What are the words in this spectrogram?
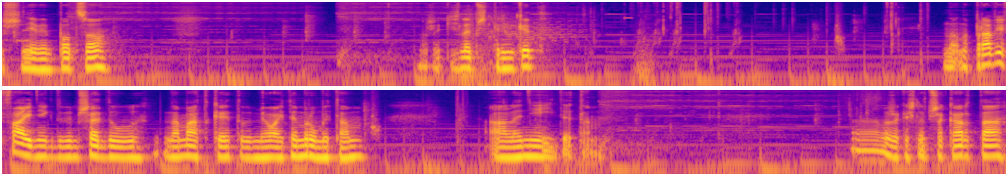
Też nie wiem po co. Może jakiś lepszy trinket? No, no prawie fajnie, gdybym szedł na matkę, to bym miał item roomy tam. Ale nie idę tam. A, może jakaś lepsza karta.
